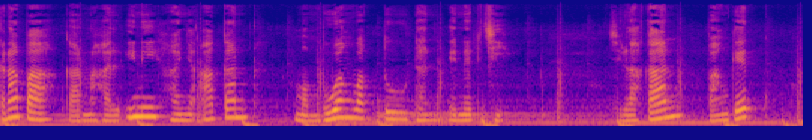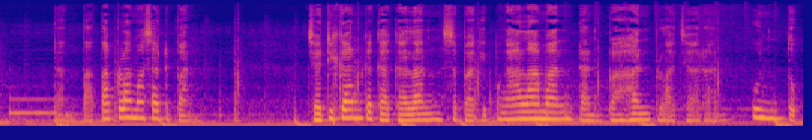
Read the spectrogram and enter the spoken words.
Kenapa? Karena hal ini hanya akan membuang waktu dan energi. Silahkan bangkit dan tataplah masa depan. Jadikan kegagalan sebagai pengalaman dan bahan pelajaran untuk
